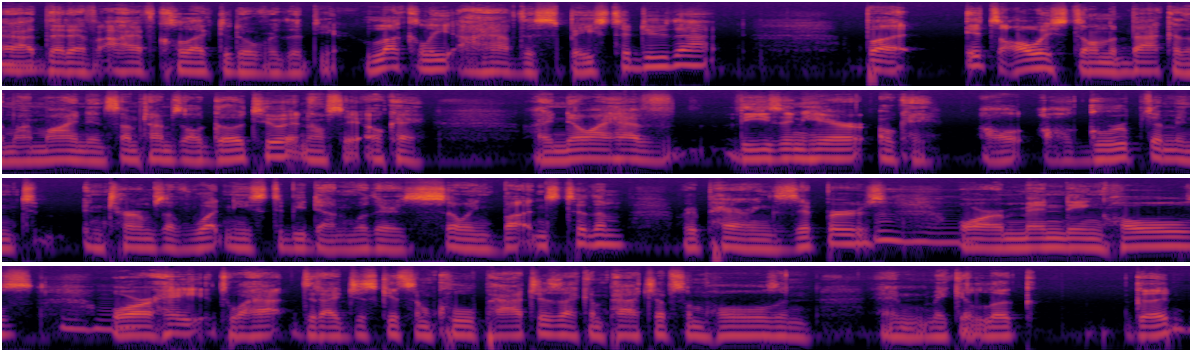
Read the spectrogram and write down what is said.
uh, that have, I have collected over the year. Luckily, I have the space to do that, but it's always still in the back of my mind. And sometimes I'll go to it and I'll say, okay, I know I have these in here. Okay. I'll, I'll group them in, in terms of what needs to be done, whether it's sewing buttons to them, repairing zippers, mm-hmm. or mending holes, mm-hmm. or hey, do I did I just get some cool patches? I can patch up some holes and and make it look good.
